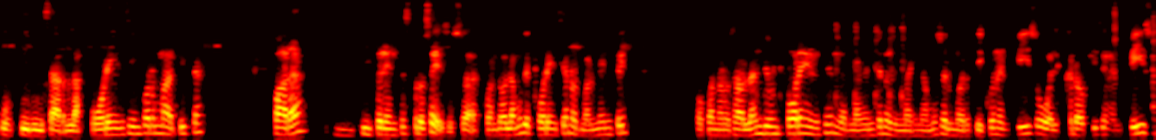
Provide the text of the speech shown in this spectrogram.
utilizar la forencia informática para diferentes procesos. O sea, cuando hablamos de forencia normalmente, o cuando nos hablan de un forense, normalmente nos imaginamos el muertico en el piso o el croquis en el piso.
